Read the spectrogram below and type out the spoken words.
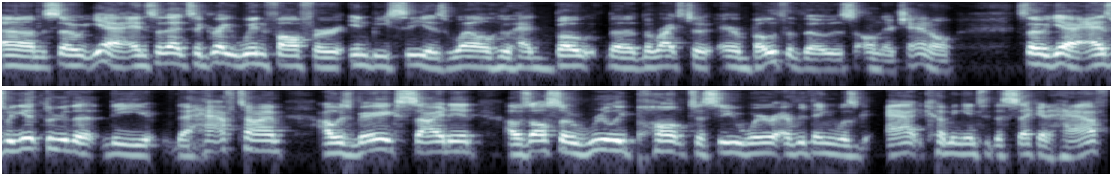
Um, so yeah, and so that's a great windfall for NBC as well, who had both the, the rights to air both of those on their channel. So yeah, as we get through the the the halftime, I was very excited. I was also really pumped to see where everything was at coming into the second half.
